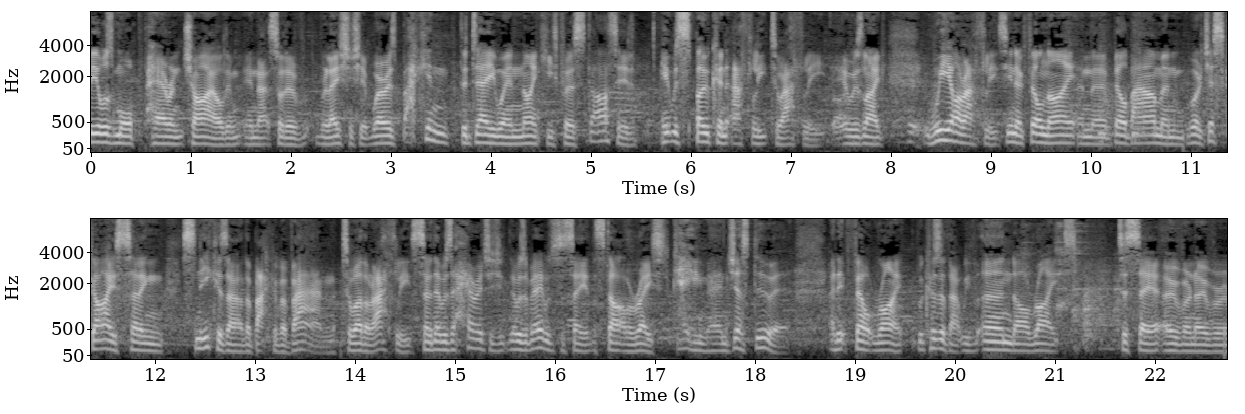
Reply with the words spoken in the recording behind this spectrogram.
feels more parent child in, in, that sort of relationship. Whereas back in the day when Nike first started, it was spoken athlete to athlete. It was like, we are athletes. You know, Phil Knight and the Bill Bowerman were just guys selling sneakers out of the back of a van to other athletes. So there was a heritage, there was a able to say at the start of a race, hey man, just do it. And it felt right. Because of that, we've earned our right to say it over and over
